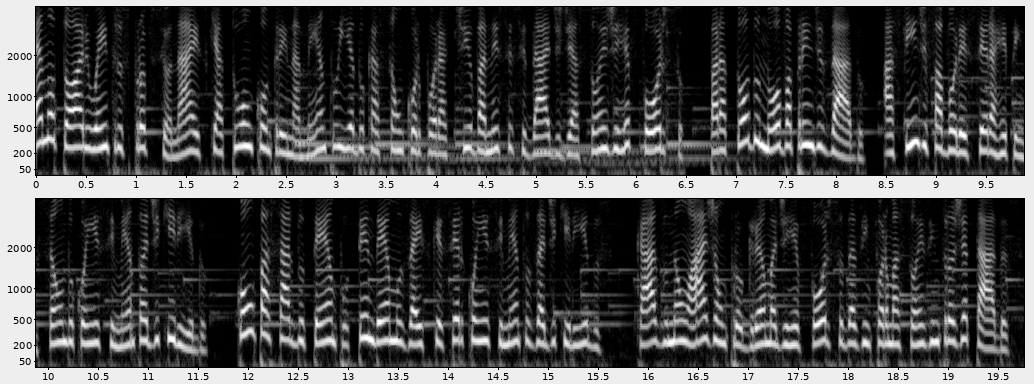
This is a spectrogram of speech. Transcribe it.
É notório entre os profissionais que atuam com treinamento e educação corporativa a necessidade de ações de reforço para todo novo aprendizado, a fim de favorecer a retenção do conhecimento adquirido. Com o passar do tempo, tendemos a esquecer conhecimentos adquiridos, caso não haja um programa de reforço das informações introjetadas.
